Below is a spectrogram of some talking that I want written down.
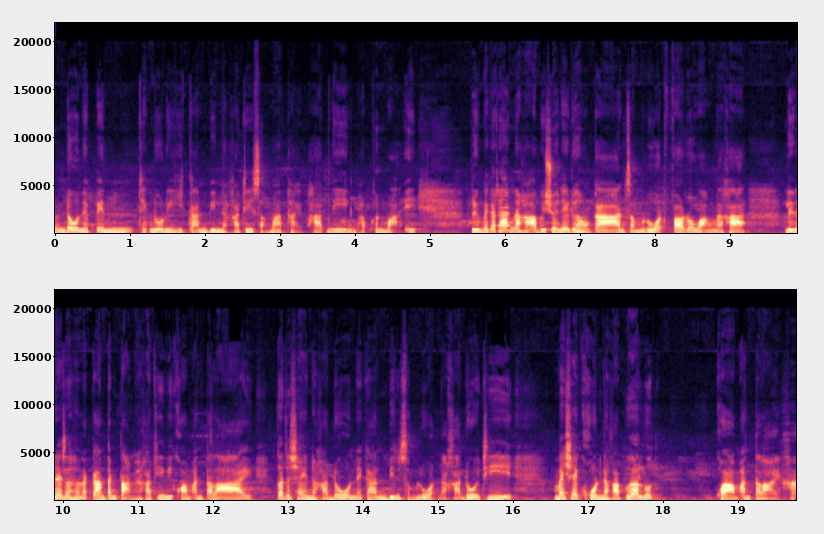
นโดรนเนี่ยเป็นเทคโนโลยีการบินนะคะที่สามารถถ่ายภาพนิ่ง ภาพเคลื่อนไหว หรือแม้กระทั่งนะคะเอาไปช่วยในเรื่องของการสำรวจเฝ้าระวังนะคะ หรือในสถานการณ์ต่างๆนะคะที่มีความอันตราย ก็จะใช้นะคะโดรนในการบินสำรวจนะคะ โดยที่ไม่ใช้คนนะคะเพื่อลดความอันตรายค่ะ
